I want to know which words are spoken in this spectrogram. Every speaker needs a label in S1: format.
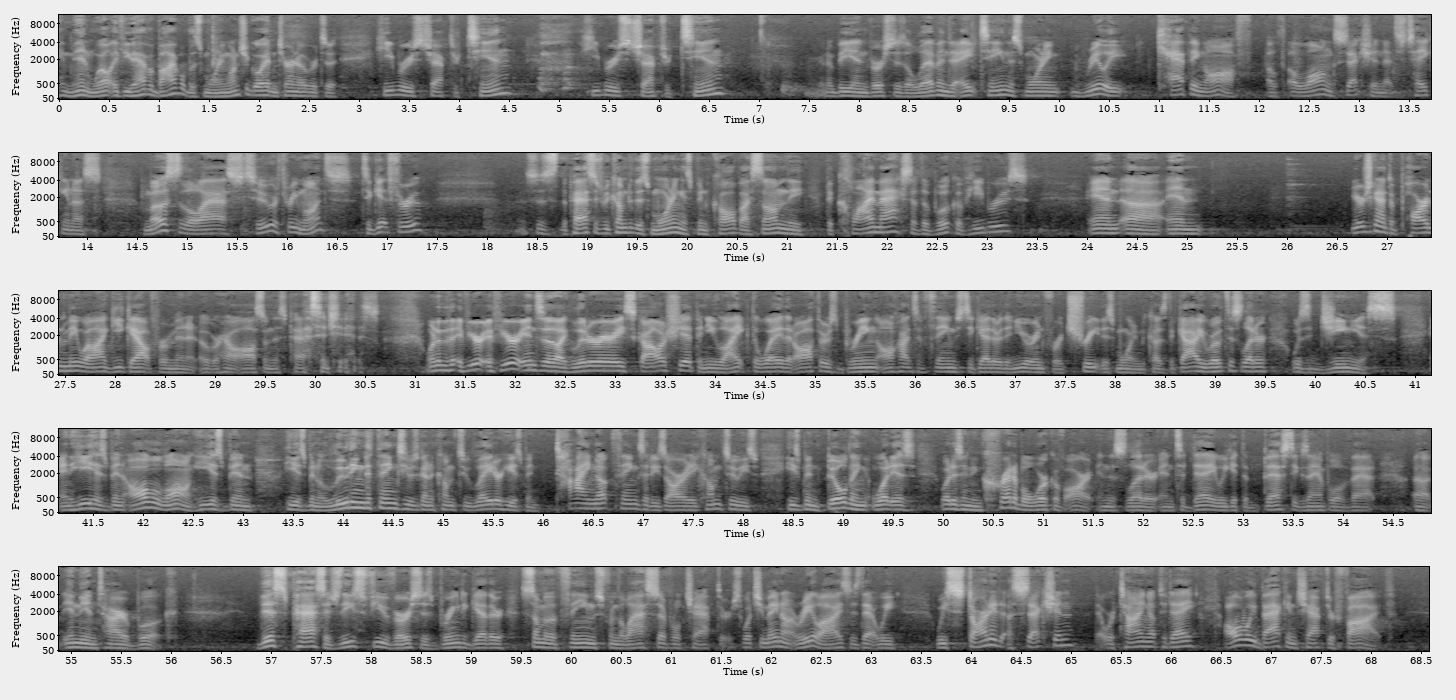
S1: Amen. Well, if you have a Bible this morning, why don't you go ahead and turn over to Hebrews chapter 10. Hebrews chapter 10. We're going to be in verses 11 to 18 this morning, really capping off a, a long section that's taken us most of the last two or three months to get through. This is the passage we come to this morning. It's been called by some the, the climax of the book of Hebrews. And, uh, and you're just going to have to pardon me while I geek out for a minute over how awesome this passage is. One of the, if you're if you're into like literary scholarship and you like the way that authors bring all kinds of themes together, then you are in for a treat this morning because the guy who wrote this letter was a genius, and he has been all along. He has been he has been alluding to things he was going to come to later. He has been tying up things that he's already come to. He's he's been building what is what is an incredible work of art in this letter, and today we get the best example of that uh, in the entire book. This passage, these few verses, bring together some of the themes from the last several chapters. What you may not realize is that we, we started a section that we're tying up today all the way back in chapter 5.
